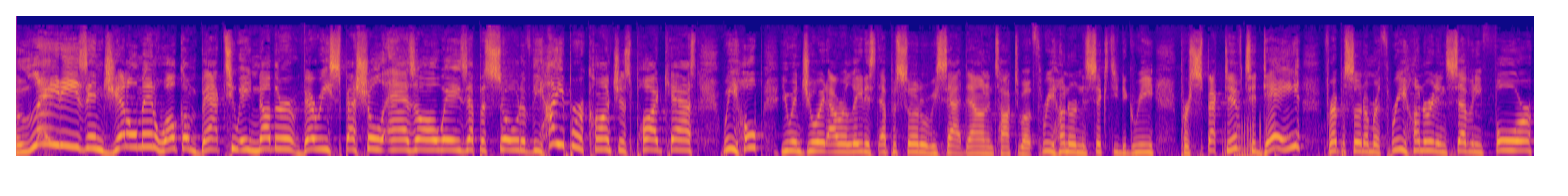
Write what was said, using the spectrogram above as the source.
Ladies and gentlemen, welcome back to another very special, as always, episode of the Hyper Conscious Podcast. We hope you enjoyed our latest episode where we sat down and talked about 360 degree perspective. Today, for episode number 374,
